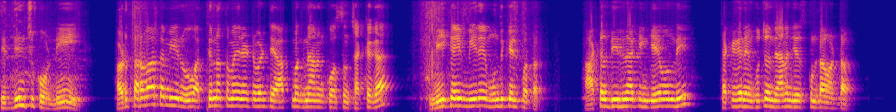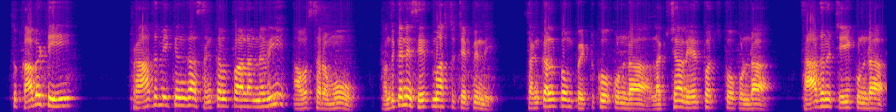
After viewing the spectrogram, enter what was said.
సిద్ధించుకోండి. అడు తర్వాత మీరు అత్యున్నతమైనటువంటి ఆత్మజ్ఞానం కోసం చక్కగా మీకై మీరే ముందుకెళ్ళిపోతారు. ఆకలి తీరినాక ఇంకేముంది? చక్కగా నేను కూర్చొని ధ్యానం చేసుకుంటాం అంటాం. సో కాబట్టి ప్రాథమికంగా సంకల్పాలన్నవి అవసరము. అందుకనే సేత్ మాస్టర్ చెప్పింది సంకల్పం పెట్టుకోకుండా లక్ష్యాలు ఏర్పరచుకోకుండా సాధన చేయకుండా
